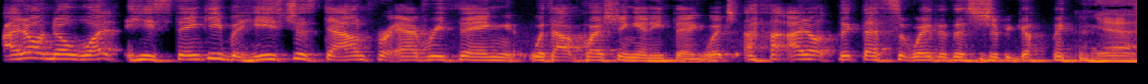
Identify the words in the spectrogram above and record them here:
I don't know what he's thinking, but he's just down for everything without questioning anything, which I don't think that's the way that this should be going. Yeah.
